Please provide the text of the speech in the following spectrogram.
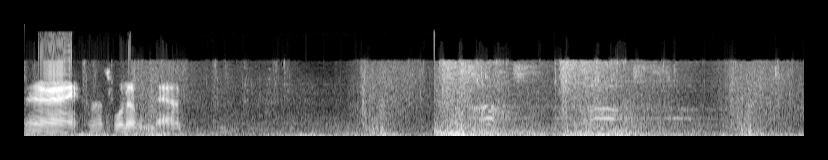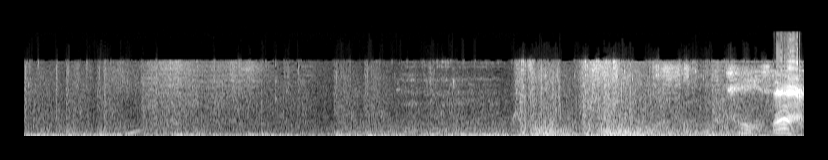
Alright, well that's one of them down. Jeez, there.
